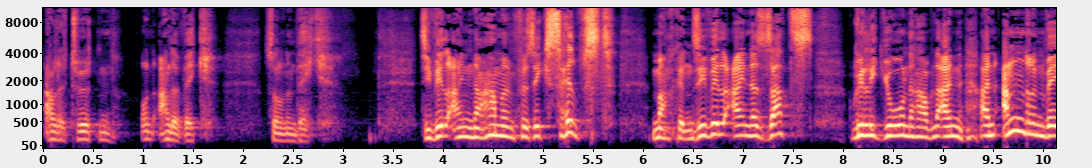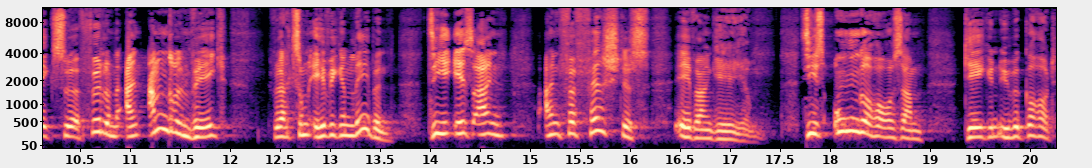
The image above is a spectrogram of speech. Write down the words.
alle töten und alle weg, sollen weg. Sie will einen Namen für sich selbst machen. Sie will einen Satz Religion haben, einen, einen anderen Weg zu erfüllen, einen anderen Weg, vielleicht zum ewigen Leben. Sie ist ein, ein verfälschtes Evangelium. Sie ist ungehorsam gegenüber Gott.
